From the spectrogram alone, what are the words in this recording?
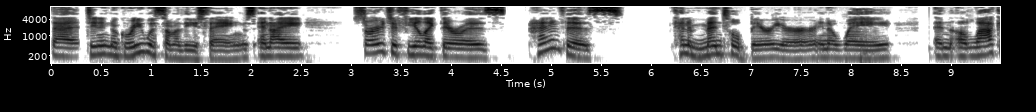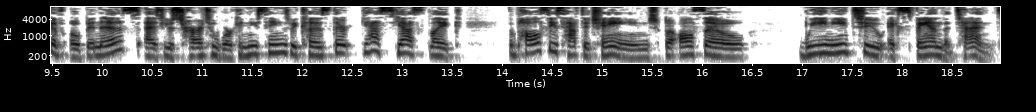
that didn't agree with some of these things. And I started to feel like there was kind of this kind of mental barrier in a way and a lack of openness as you start to work in these things because there, yes, yes, like the policies have to change, but also we need to expand the tent.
